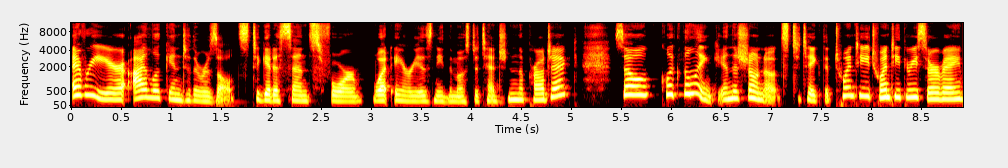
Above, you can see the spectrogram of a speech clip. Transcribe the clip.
every year, I look into the results to get a sense for what areas need the most attention in the project. So click the link in the show notes to take the 2023 survey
